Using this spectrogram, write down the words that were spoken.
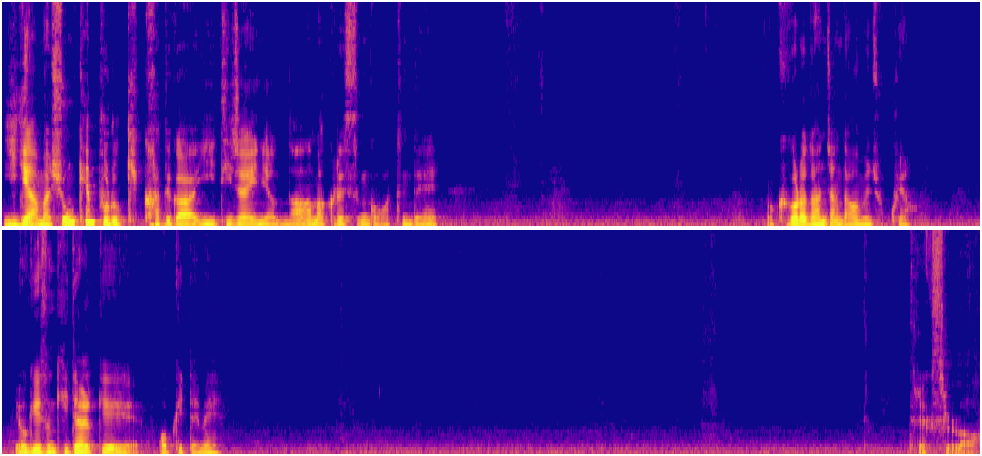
이게 아마 숀캠프 루키 카드가 이 디자인이었나? 막 그랬은 것 같은데. 어, 그거라도 한 장 나오면 좋고요. 여기에선 기대할 게 없기 때문에. 드렉슬러.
